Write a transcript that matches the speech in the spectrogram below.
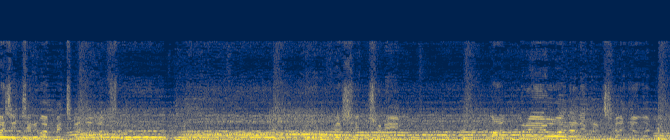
거룩하신 주님 앞에 찬양합시다. 거룩하신 주님 만군의 여 하나님을 찬양합니다.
